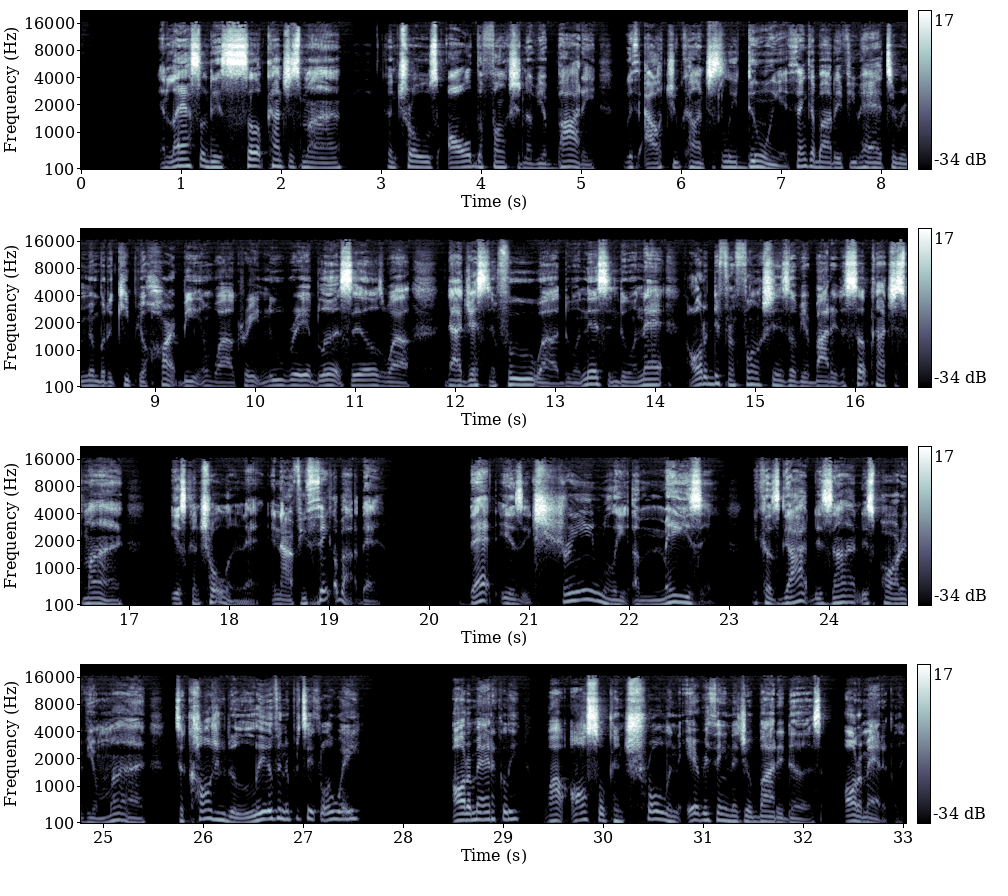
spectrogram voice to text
And lastly, the subconscious mind controls all the function of your body without you consciously doing it. Think about if you had to remember to keep your heart beating while creating new red blood cells, while digesting food, while doing this and doing that, all the different functions of your body, the subconscious mind is controlling that. And now, if you think about that, that is extremely amazing because God designed this part of your mind to cause you to live in a particular way automatically while also controlling everything that your body does automatically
